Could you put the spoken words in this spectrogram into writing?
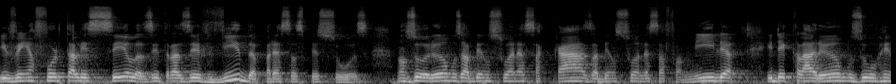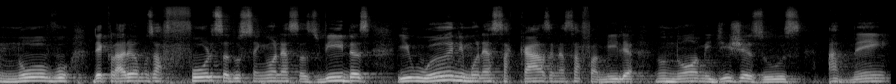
e venha fortalecê-las e trazer vida para essas pessoas. Nós oramos abençoando essa casa, abençoando essa família e declaramos o renovo, declaramos a força do Senhor nessas vidas e o ânimo nessa casa, nessa família, no nome de Jesus. Amém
